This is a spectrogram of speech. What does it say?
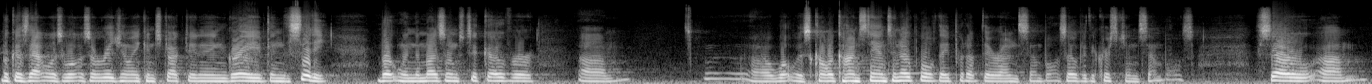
because that was what was originally constructed and engraved in the city. But when the Muslims took over um, uh, what was called Constantinople, they put up their own symbols over the Christian symbols. So um,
